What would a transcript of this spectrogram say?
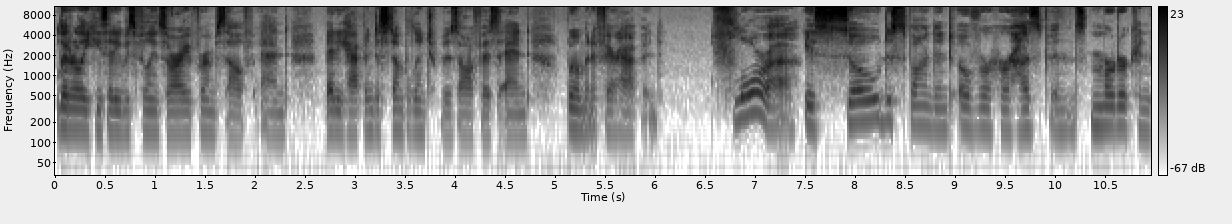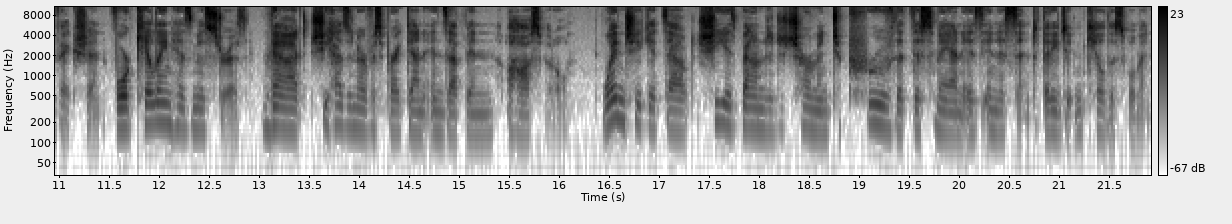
Literally, he said he was feeling sorry for himself, and Betty happened to stumble into his office, and boom, an affair happened. Flora is so despondent over her husband's murder conviction for killing his mistress that she has a nervous breakdown ends up in a hospital. When she gets out, she is bound and determined to prove that this man is innocent, that he didn't kill this woman.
